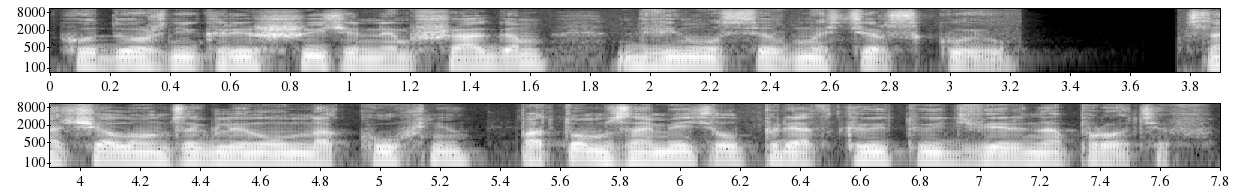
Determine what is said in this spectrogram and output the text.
художник решительным шагом двинулся в мастерскую. Сначала он заглянул на кухню, потом заметил приоткрытую дверь напротив.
